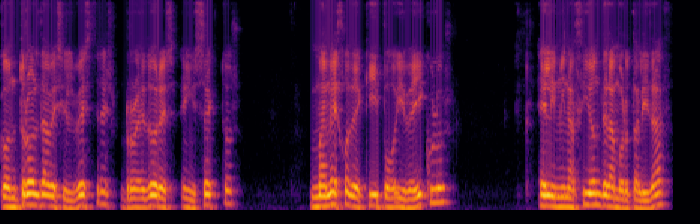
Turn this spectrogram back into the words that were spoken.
control de aves silvestres, roedores e insectos, manejo de equipo y vehículos, eliminación de la mortalidad,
